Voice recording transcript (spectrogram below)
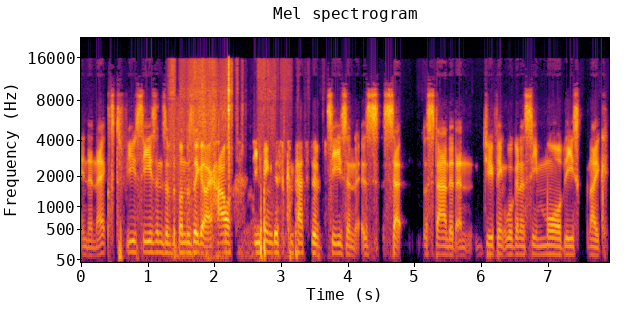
in the next few seasons of the Bundesliga? Like, how do you think this competitive season is set the standard? And do you think we're going to see more of these like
